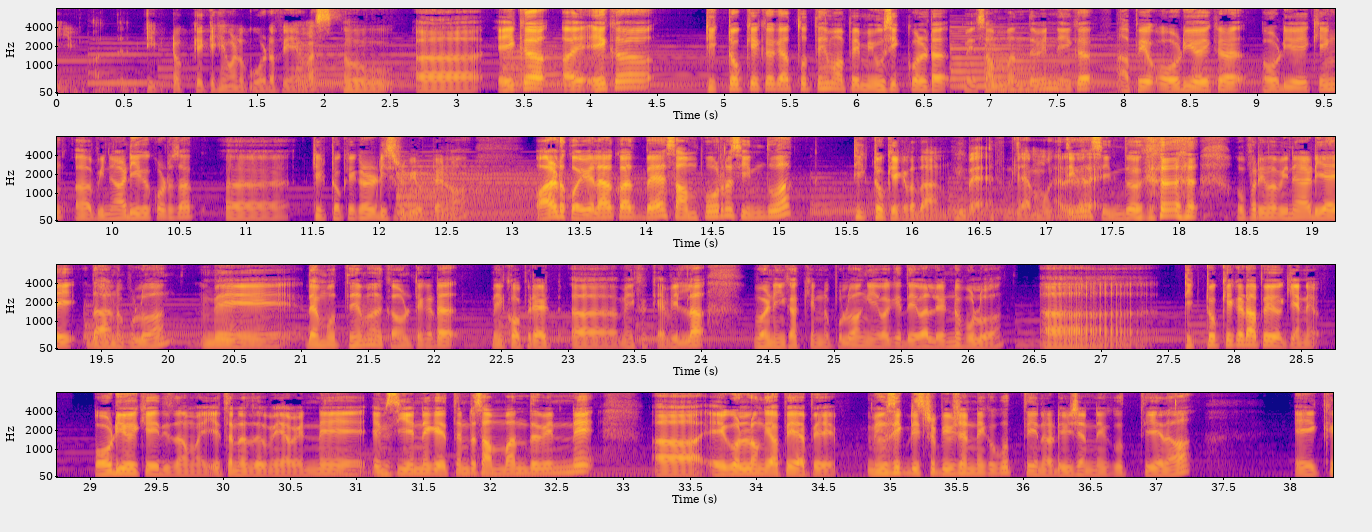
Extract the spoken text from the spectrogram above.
ටික්ටොක් එකහෙමල කෝඩ ෆේමස් ඒක ඒක ටික්ටොක් එක ගත්තොත්හෙම අපේ මියසික්වලට මේ සම්බන්ධ වෙන්න. එක අපේ ඕඩියෝ එක ඕඩියෝ එකින් විනාඩියක කොටසක් ටික්ටොක් එකට ඩිස්ට්‍රිබියුට්නවා වාලට කොයිවෙලාකත් බෑ සම්පූර්ණ සිින්දුවක් ටික්ටොක් එකට දාන්න. දැම සිින්දුවක උපරිම විනාඩියයි දාන්න පුළුවන්. මේ දැමුත්හෙම කවුන්ට එකට මේ කොපිරට් මේක කැවිල්ලා වනි එකක් එන්න පුළුවන්. ඒවගේ දෙවල් එන්න පුළුවන්. ටික්ටොක් එකට අපේ කියන ඕඩියෝ එකේදි තමයි එතනද මේ වෙන්නේ. MCN එක එතන්ට සම්බන්ධ වෙන්නේ ඒගොල්ලොන් අපේ අපේ මියසික් ඩිස්ට්‍රිපියෂන් එකකුත් තියෙන ඩිවිෂන් එකකුත් තියෙනවා. ඒක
